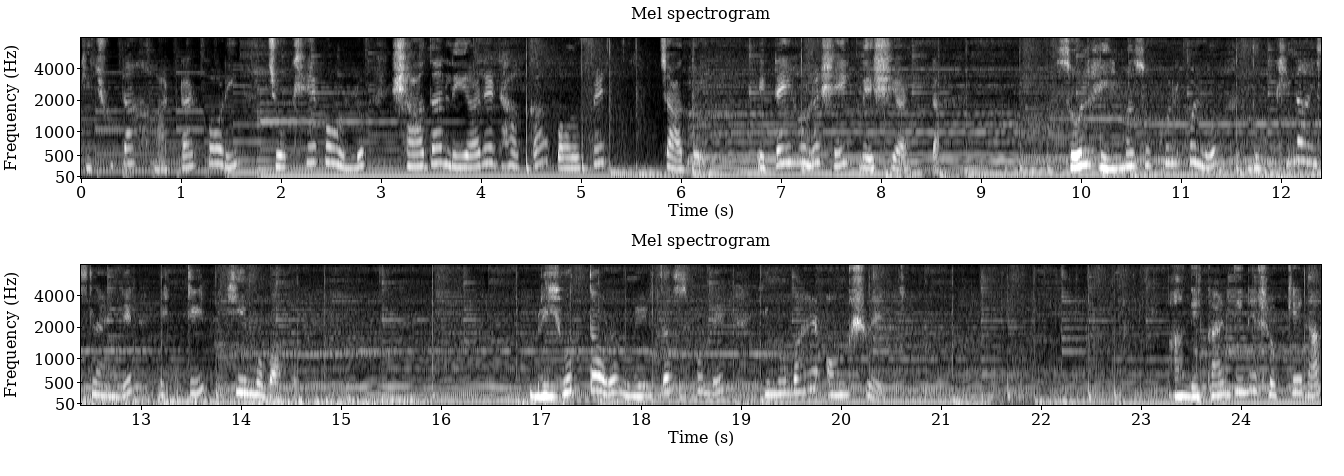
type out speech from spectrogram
কিছুটা হাঁটার পরই চোখে পড়ল সাদা লেয়ারে ঢাকা বরফের চাদর। এটাই হলো সেই গ্লেশিয়ারটা। সোল হেইমাজোকুল হলো দক্ষিণ আইসল্যান্ডের একটি হিমবাহ। বৃহত্তর মির্দাস্কুলের হিমবাহের অংশ এটি। আগেকার দিনে লোকেরা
